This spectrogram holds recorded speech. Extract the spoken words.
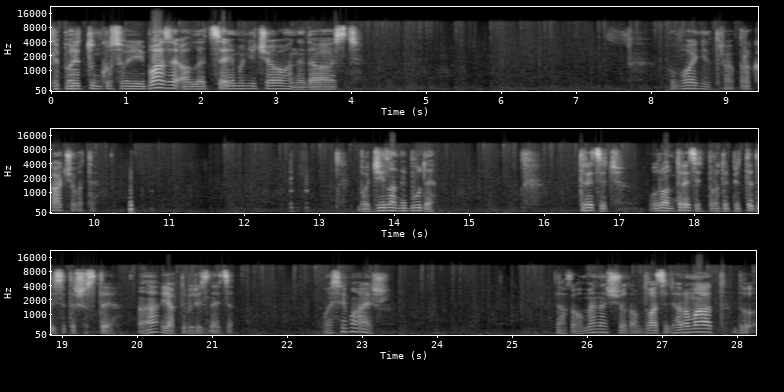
Для порятунку своєї бази, але це йому нічого не дасть. Воїнів треба прокачувати. Бо діла не буде. 30. Урон 30 проти 56. Ага, як тобі різниця? Ось і маєш. Так, а у мене що там? 20 гармат, до...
